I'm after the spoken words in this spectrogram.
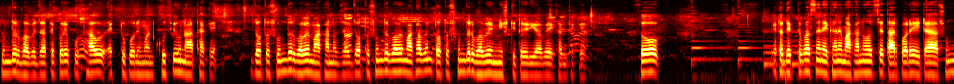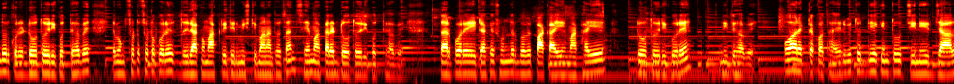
সুন্দরভাবে, যাতে করে কোথাও একটু পরিমাণ খুশিও না থাকে। যত সুন্দরভাবে মাখানো যায়, যত সুন্দরভাবে মাখাবেন, তত সুন্দরভাবে মিষ্টি তৈরি হবে এখান থেকে। তো এটা দেখতে পাচ্ছেন, এখানে মাখানো হচ্ছে, তারপরে এটা সুন্দর করে ডো তৈরি করতে হবে এবং ছোট ছোট করে যেরকম আকৃতির মিষ্টি বানাতে চান সেম আকারের ডো তৈরি করতে হবে। তারপরে এটাকে সুন্দরভাবে পাকাইয়ে মাখাইয়ে ডো তৈরি করে নিতে হবে। ও আর একটা কথা, এর ভিতর দিয়ে কিন্তু চিনির জাল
